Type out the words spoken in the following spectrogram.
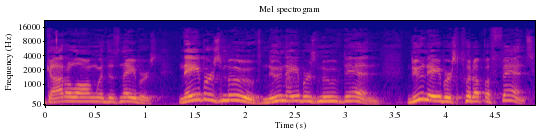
Got along with his neighbors. Neighbors moved. New neighbors moved in. New neighbors put up a fence.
